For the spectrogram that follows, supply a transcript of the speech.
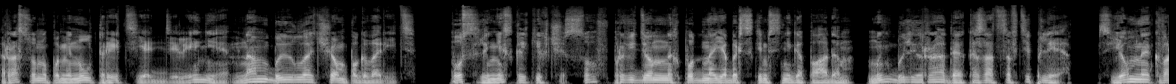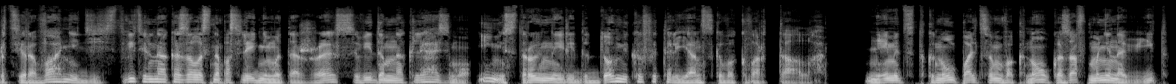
Раз он упомянул третье отделение, нам было о чем поговорить. После нескольких часов, проведенных под ноябрьским снегопадом, мы были рады оказаться в тепле. Съемная квартира Вани действительно оказалась на последнем этаже с видом на Клязьму и нестройные ряды домиков итальянского квартала. Немец ткнул пальцем в окно, указав мне на вид,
